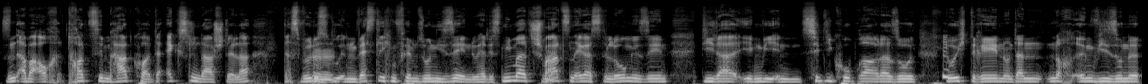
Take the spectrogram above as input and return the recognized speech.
sind aber auch trotzdem Hardcore-Action-Darsteller. Das würdest du in westlichen Filmen so nie sehen. Du hättest niemals Schwarzenegger Stallone gesehen, die da irgendwie in City Cobra oder so durchdrehen und dann noch irgendwie so eine,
